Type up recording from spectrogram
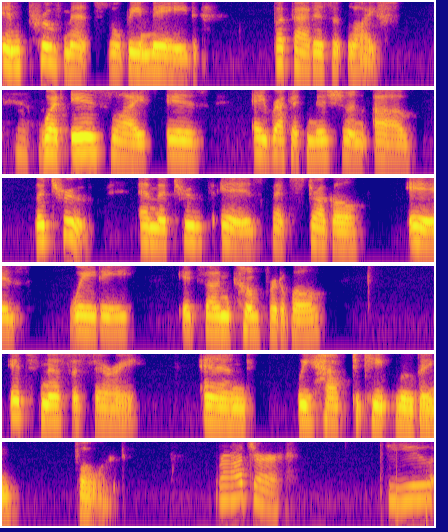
improvements will be made. But that isn't life. Mm-hmm. What is life is a recognition of the truth And the truth is that struggle is weighty, it's uncomfortable, it's necessary, and we have to keep moving forward. Roger, do you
